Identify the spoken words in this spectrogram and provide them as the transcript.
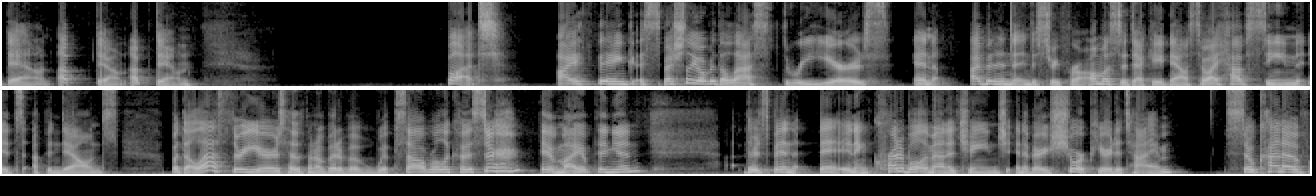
down, up, down, up, down. But I think, especially over the last three years, and I've been in the industry for almost a decade now, so I have seen its up and downs. But the last three years has been a bit of a whipsaw roller coaster, in my opinion. There's been an incredible amount of change in a very short period of time. So, kind of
